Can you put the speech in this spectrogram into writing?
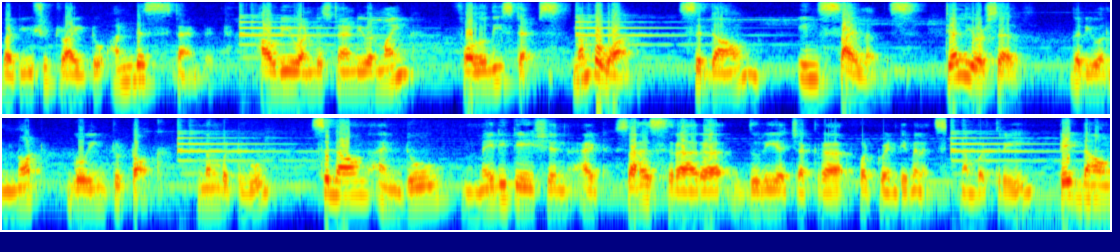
but you should try to understand it. How do you understand your mind? Follow these steps. Number one, sit down in silence tell yourself that you are not going to talk. Number two, sit down and do meditation at Sahasrara Duriya Chakra for 20 minutes. Number three, take down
